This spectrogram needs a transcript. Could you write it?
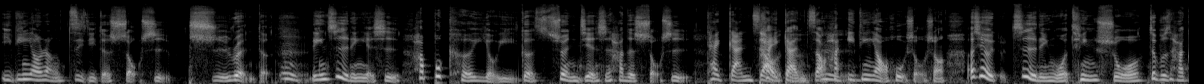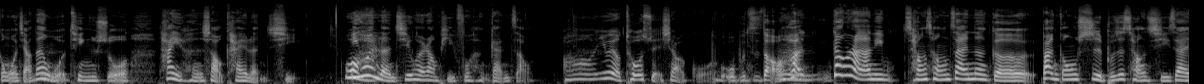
一定要让自己的手是湿润的。嗯，林志玲也是，她不可以有一个瞬间是她的手是太干燥，太干燥，她一定要护手霜。嗯、而且志玲，我听说这不是她跟我讲，但我听说她也很少开冷气，嗯、因为冷气会让皮肤很干燥。哦，因为有脱水效果，我不知道。他、嗯、当然啊，你常常在那个办公室，不是长期在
